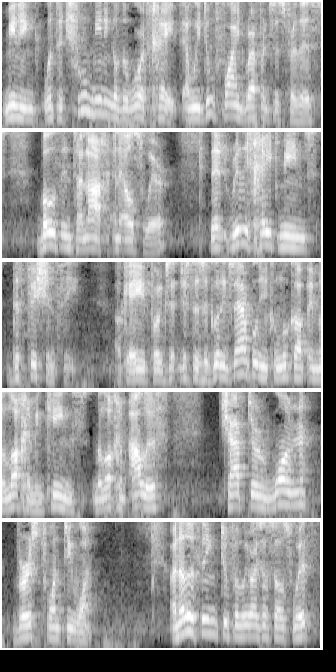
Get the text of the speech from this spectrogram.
meaning what the true meaning of the word chet, and we do find references for this both in Tanakh and elsewhere, that really chet means deficiency. Okay, for exa- just as a good example, you can look up in Melachim, in Kings, Melachim Aleph, chapter 1, verse 21. Another thing to familiarize ourselves with,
